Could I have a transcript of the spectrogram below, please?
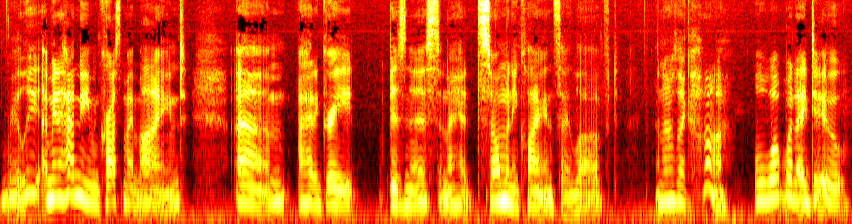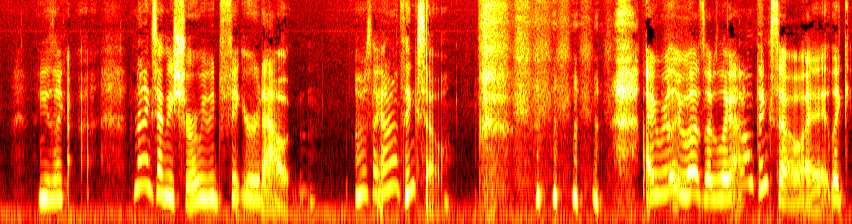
really? I mean, it hadn't even crossed my mind. Um, I had a great business and I had so many clients I loved. And I was like, huh, well, what would I do? And he's like, I'm not exactly sure. We would figure it out. I was like, I don't think so. I really was. I was like, I don't think so. I like,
